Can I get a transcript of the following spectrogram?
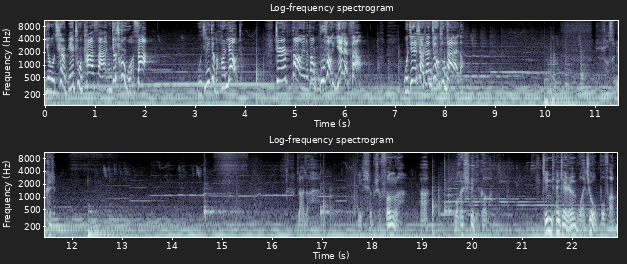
有气儿别冲他撒，你就冲我撒。我今天就把话撂这儿，这人放也得放，不放也得放。我今天上山就是冲他来的。老三，你看这，老子，你是不是疯了啊？我还是你哥吗？今天这人我就不放了，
